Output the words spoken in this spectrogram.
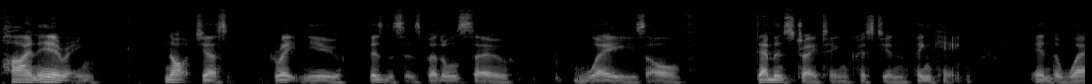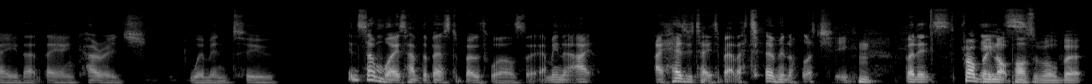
pioneering not just great new businesses, but also ways of demonstrating Christian thinking in the way that they encourage women to, in some ways, have the best of both worlds. I mean, I I hesitate about that terminology, hmm. but it's probably it's, not possible. But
